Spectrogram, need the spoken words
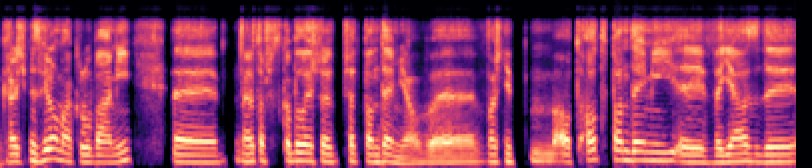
graliśmy z wieloma klubami, e, ale to wszystko było jeszcze przed pandemią. E, właśnie od, od pandemii e, wyjazdy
